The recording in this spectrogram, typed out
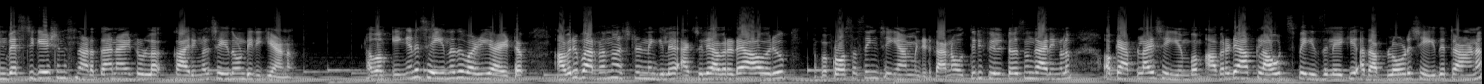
ഇൻവെസ്റ്റിഗേഷൻസ് നടത്താനായിട്ടുള്ള കാര്യങ്ങൾ ചെയ്തുകൊണ്ടിരിക്കുകയാണ്. അപ്പം ഇങ്ങനെ ചെയ്യുന്നത് വഴിയായിട്ട് അവർ പറഞ്ഞെന്ന് വെച്ചിട്ടുണ്ടെങ്കിൽ ആക്ച്വലി അവരുടെ ആ ഒരു പ്രോസസ്സിങ് ചെയ്യാൻ വേണ്ടിയിട്ട്. കാരണം ഒത്തിരി ഫിൽറ്റേഴ്സും കാര്യങ്ങളും ഒക്കെ അപ്ലൈ ചെയ്യുമ്പം അവരുടെ ആ ക്ലൗഡ് സ്പേസിലേക്ക് അത് അപ്ലോഡ് ചെയ്തിട്ടാണ്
